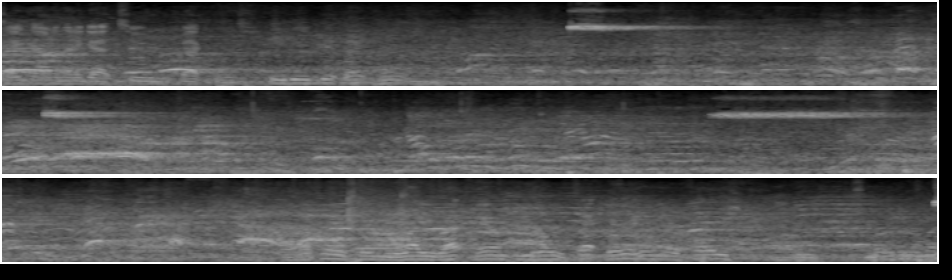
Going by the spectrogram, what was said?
the takedown and then he got two back points. He did get back point. I think when you lay right down to your old fat belly on their face and smoking them out.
